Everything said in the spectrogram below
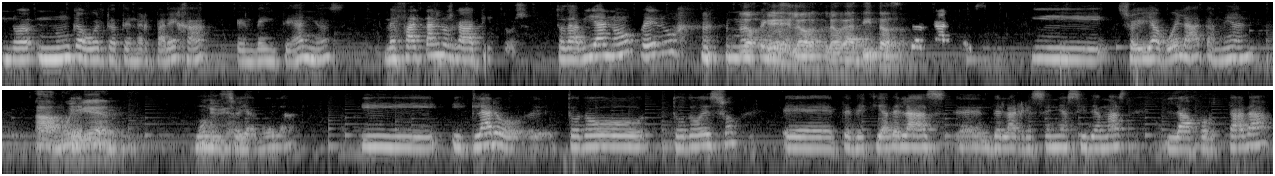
no, nunca he vuelto a tener pareja en 20 años. Me faltan los gatitos. Todavía no, pero... ¿Los qué? ¿Los, gatitos? Los gatos. Y soy abuela también. Ah, muy eh, bien. Muy bien. Soy abuela. Y, y claro, eh, todo, todo eso, eh, te decía de las, de las reseñas y demás, la portada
